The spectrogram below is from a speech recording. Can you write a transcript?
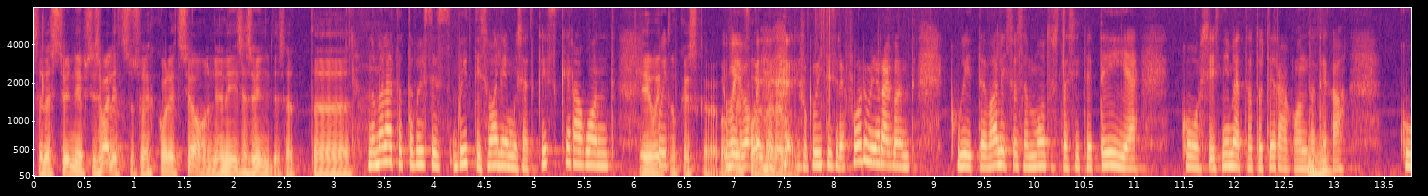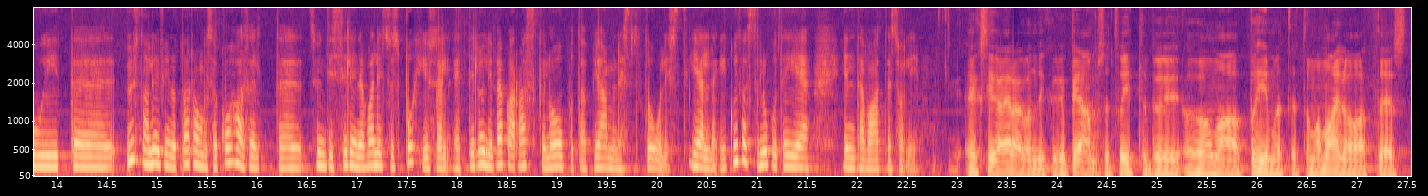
sellest sünnib siis valitsus ehk koalitsioon ja nii see sündis, et. Äh, no mäletatavasti võitis valimised Keskerakond. ei võitnud kuid... Keskerakond, Reformierakond. võitis Reformierakond, kuid valitsuse moodustasite teie koos siis nimetatud erakondadega mm. -hmm kuid äh, üsna levinud arvamuse kohaselt äh, sündis selline valitsus põhjusel, et teil oli väga raske loobuda peaministri toolist. jällegi, kuidas see lugu teie enda vaates oli? eks iga erakond ikkagi peamiselt võitleb oma põhimõtet, oma maailmavaate eest,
